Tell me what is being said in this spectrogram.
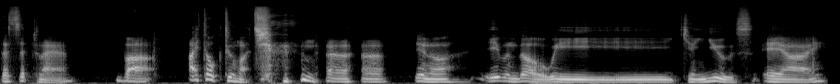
That's the plan. But I talk too much. you know, even though we can use AI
